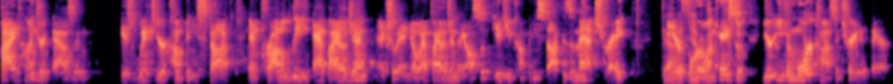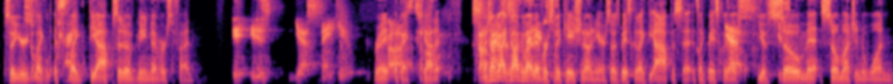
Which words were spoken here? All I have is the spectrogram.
500,000 is with your company stock, and probably at Biogen. Actually, I know at Biogen they also give you company stock as a match, right? Got your it, 401k. Yeah. So you're even more concentrated there. So you're so like it's like the opposite of being diversified. It, it is yes, thank you. Right. Uh, okay, so got it. I talk, I talk about diversification on here, so it's basically like the opposite. It's like basically yes. like you have so met so much into one.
